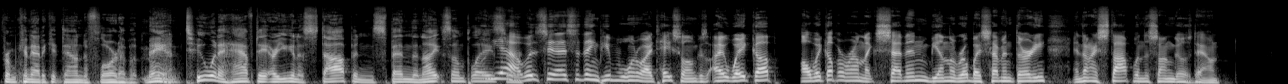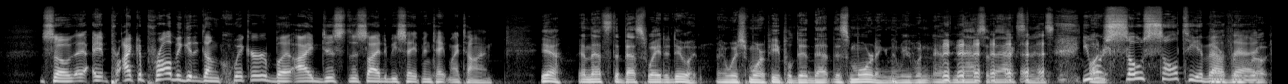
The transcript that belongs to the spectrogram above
from Connecticut down to Florida. But man, two and a half day. Are you going to stop and spend the night someplace? Yeah, or- well, see, that's the thing. People wonder why I take so long because I wake up. I'll wake up around like seven, be on the road by seven thirty, and then I stop when the sun goes down. So it- I could probably get it done quicker, but I just decided to be safe and take my time. Yeah, and that's the best way to do it. I wish more people did that this morning, then we wouldn't have massive accidents. You are so salty about that. road.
